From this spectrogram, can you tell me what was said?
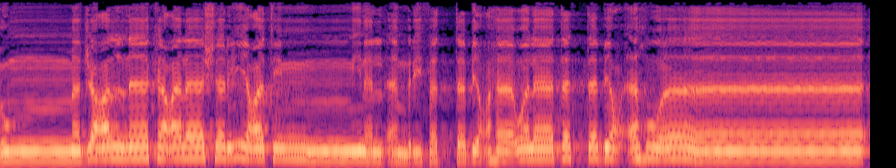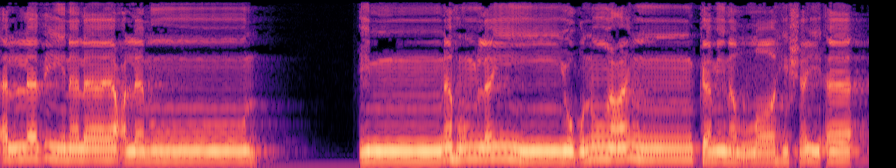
ثم جعلناك على شريعه من الامر فاتبعها ولا تتبع اهواء الذين لا يعلمون انهم لن يغنوا عنك من الله شيئا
